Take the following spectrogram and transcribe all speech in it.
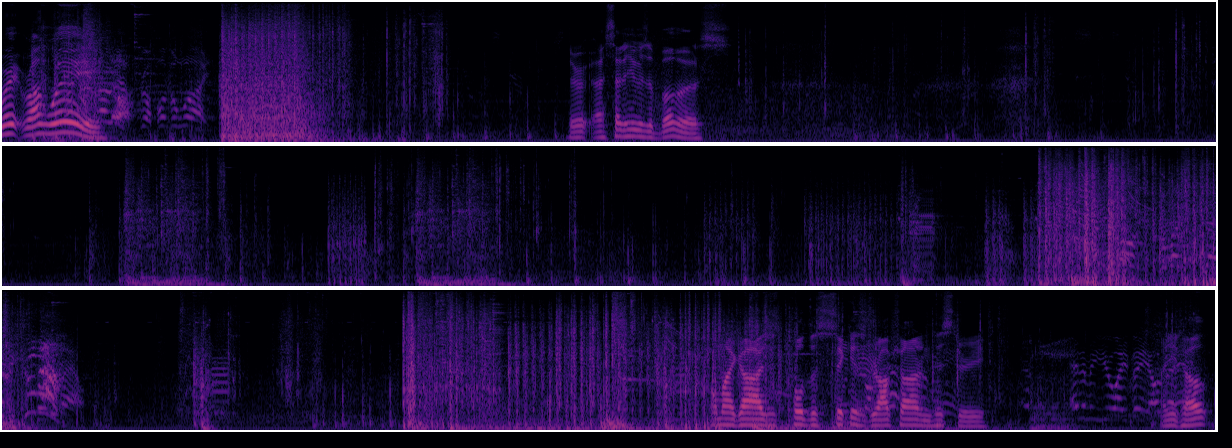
wrong way. There, I said he was above us. Oh my god, I just pulled the sickest drop shot in history. I need help.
